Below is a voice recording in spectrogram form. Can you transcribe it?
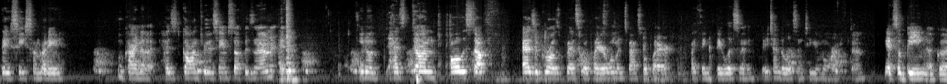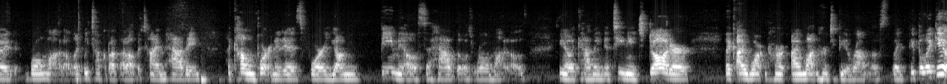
They see somebody who kind of has gone through the same stuff as them and, you know, has done all the stuff as a girls basketball player, women's basketball player. I think they listen, they tend to listen to you more often. yeah, so being a good role model, like we talk about that all the time, having like how important it is for young females to have those role models. You know, like having a teenage daughter, like I want her, I want her to be around those like people like you.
